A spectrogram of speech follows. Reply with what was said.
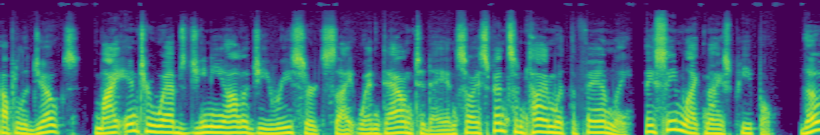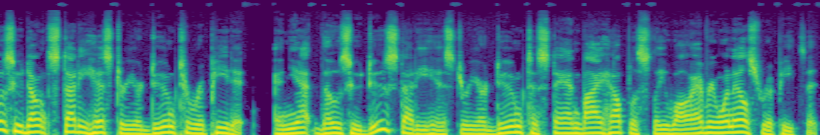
Couple of jokes. My interwebs genealogy research site went down today, and so I spent some time with the family. They seem like nice people. Those who don't study history are doomed to repeat it, and yet those who do study history are doomed to stand by helplessly while everyone else repeats it.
